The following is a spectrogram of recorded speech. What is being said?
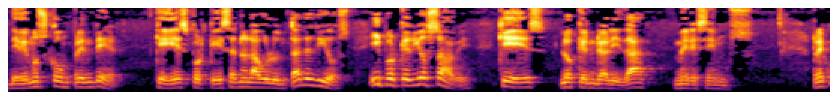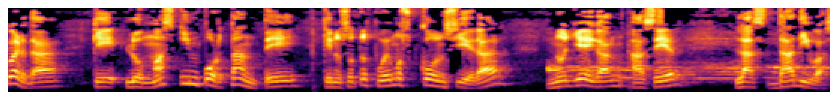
debemos comprender que es porque esa no es la voluntad de Dios y porque Dios sabe que es lo que en realidad merecemos. Recuerda que lo más importante que nosotros podemos considerar no llegan a ser las dádivas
